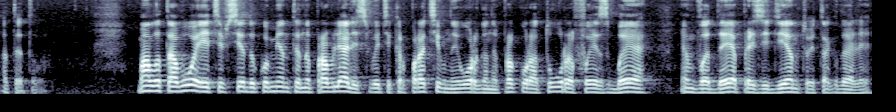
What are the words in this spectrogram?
от этого. Мало того, эти все документы направлялись в эти корпоративные органы, прокуратура, ФСБ, МВД, президенту и так далее.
